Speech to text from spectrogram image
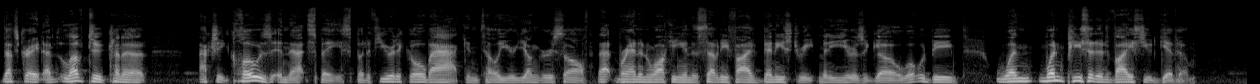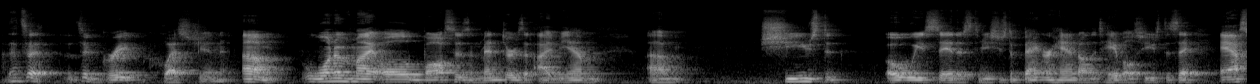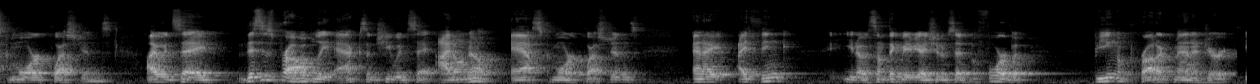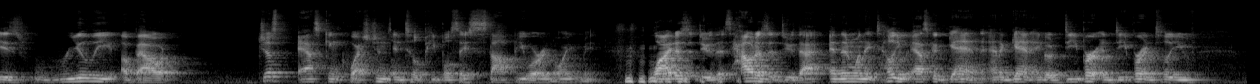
That's great. I'd love to kind of actually close in that space. But if you were to go back and tell your younger self that Brandon walking into 75 Binney Street many years ago, what would be one one piece of advice you'd give him? That's a that's a great question. Um, one of my old bosses and mentors at IBM, um, she used to always say this to me. She used to bang her hand on the table. She used to say, "Ask more questions." I would say, "This is probably X," and she would say, "I don't know. Ask more questions." and I, I think, you know, something maybe I should have said before, but being a product manager is really about just asking questions until people say, stop, you are annoying me. Why does it do this? How does it do that? And then when they tell you, ask again and again and go deeper and deeper until you've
